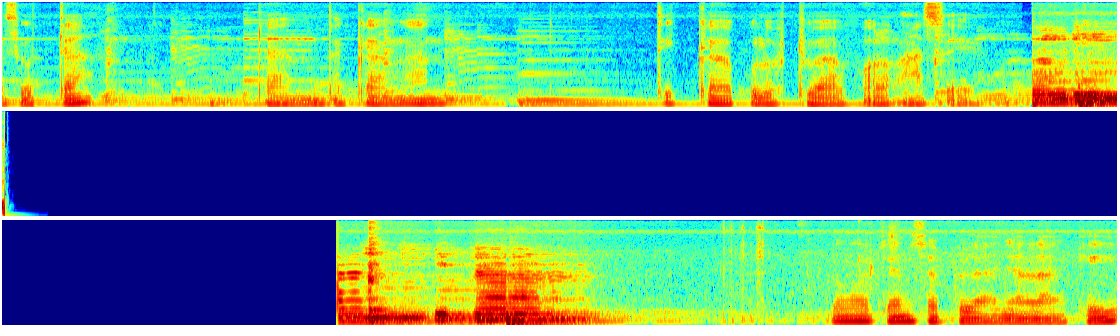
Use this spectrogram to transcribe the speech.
sudah dan tegangan 32 volt AC kemudian sebelahnya lagi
